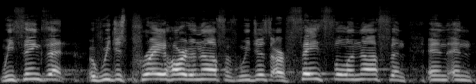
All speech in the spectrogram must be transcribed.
We think that if we just pray hard enough, if we just are faithful enough, and, and, and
